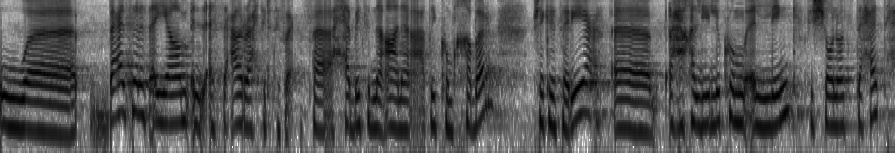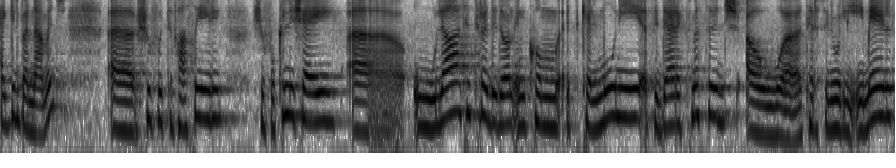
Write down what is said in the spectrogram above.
وبعد ثلاث أيام الأسعار راح ترتفع. فحبيت أن أنا أعطيكم خبر بشكل سريع. آه راح أخلي لكم ال link في ال show notes تحت حق البرنامج. آه شوفوا التفاصيل شوفوا كل شيء آه ولا تترددون إنكم تكلموني في direct message أو آه ترسلون لي إيميل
